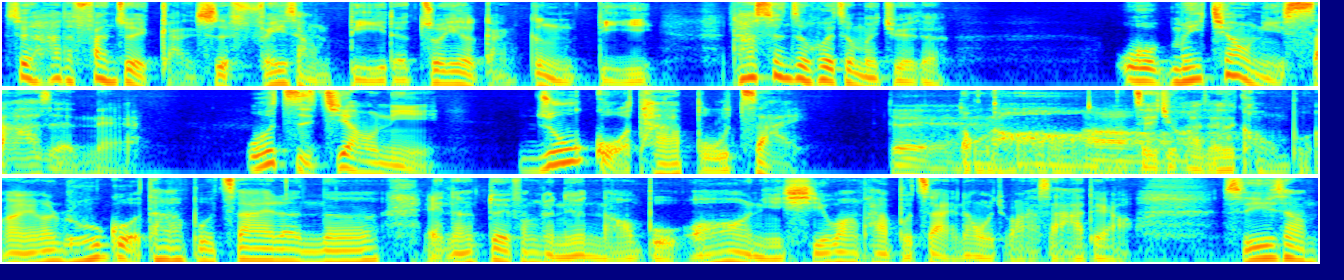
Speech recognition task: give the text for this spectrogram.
所以他的犯罪感是非常低的，罪恶感更低，他甚至会这么觉得：我没叫你杀人呢，我只叫你如果他不在，对，懂了哦，这句话才是恐怖。哎呀，如果他不在了呢？哎，那对方可能就脑补：哦，你希望他不在，那我就把他杀掉。实际上。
